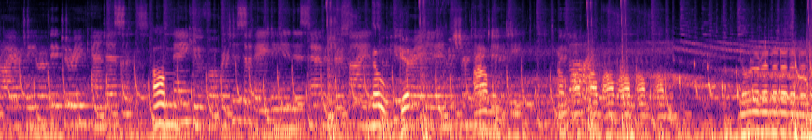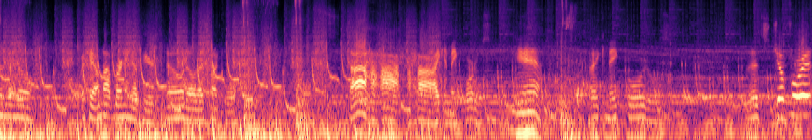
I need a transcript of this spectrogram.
prior to your victory incandescence. Um, Thank you for participating in this Aperture Science No, computer-aided get- enrichment um, activity. Um, um, um, um, um, um, um. No, no, no, no, no, no, no, no, no, no. Okay, I'm not burning up here. No, no, that's not cool. Ah, ha, ha, ha, ha. I can make portals. Yeah. I can make portals. Let's jump for it.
